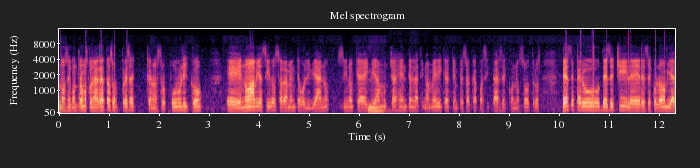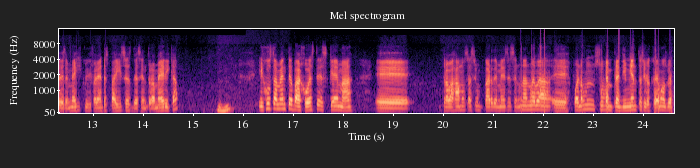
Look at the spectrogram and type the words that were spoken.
nos encontramos con la grata sorpresa que nuestro público eh, no había sido solamente boliviano, sino que había mucha gente en Latinoamérica que empezó a capacitarse con nosotros, desde Perú, desde Chile, desde Colombia, desde México y diferentes países de Centroamérica. Y justamente bajo este esquema, eh, trabajamos hace un par de meses en una nueva, eh, bueno, un subemprendimiento, si lo queremos ver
